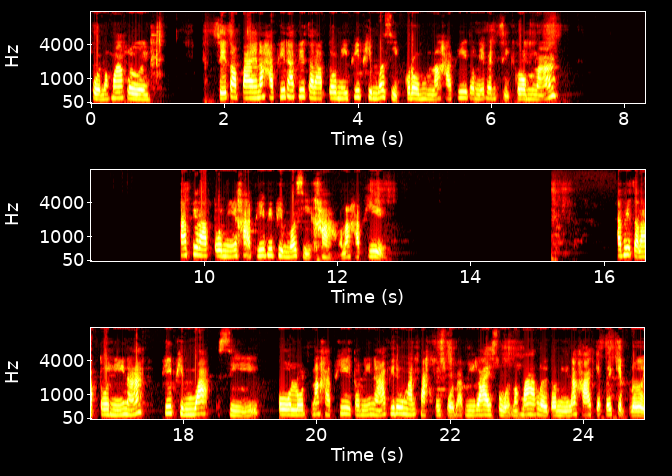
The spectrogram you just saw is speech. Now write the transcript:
สวยมากๆเลย สีต่อไปนะคะ พี่ถ้าพี่จะรับตัวนี้ พี่พิมพ์ว่าสีกรมนะคะ พี่ตัวนี้เป็นสีกรมนะถ้าพี่รับตัวนี้ค่ะ พี่พี่พิมพ์ว่าสีขาวนะคะ พี่ถ้าพี่จะรับตัวนี้นะ พี่พิมพ์ว่าสี รสนะคะ พี่ตัวนี้นะ พี่ดูงานปักสวยๆแบบนี้ลายสวยมากๆเลยตัวนี้นะคะ เก็บได้เก็บเลย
